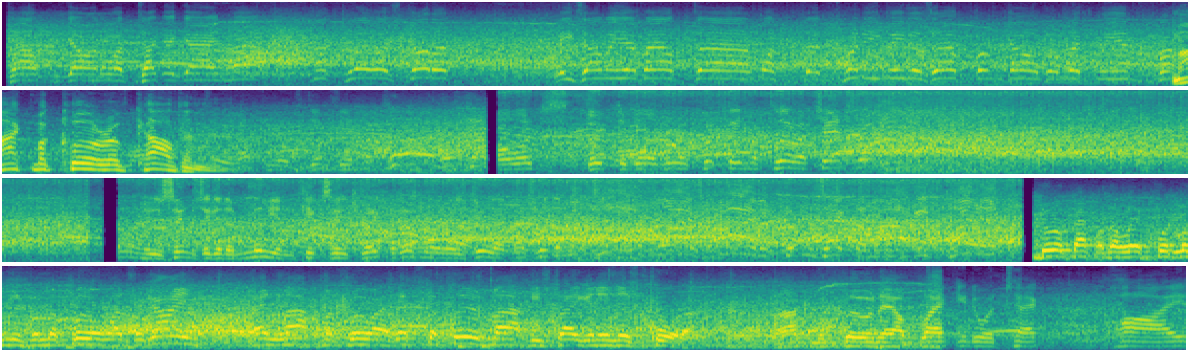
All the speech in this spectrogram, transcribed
Carlton going to attack again. Mark Maclure's got it. He's only about, uh, what, 20 metres out from goal directly in front. Mark Maclure of Carlton. Forwards, boot the ball very quickly. Maclure a chance. Who seems to get a million kicks each week, but doesn't always do that much with them. Maclure flies high, but couldn't take the mark. He's played it. Maclure back with the left foot looking for Maclure once again. And Mark Maclure, that's the third mark he's taken in this quarter. Mark Maclure now back into attack. High.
